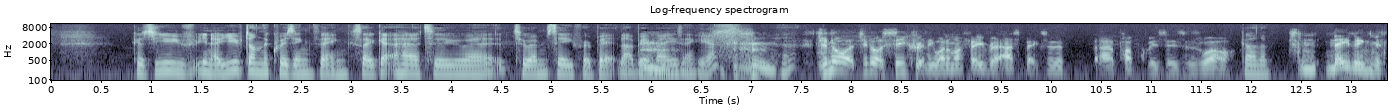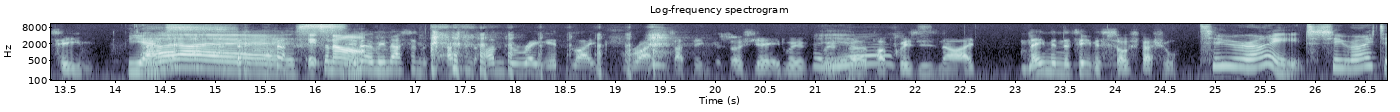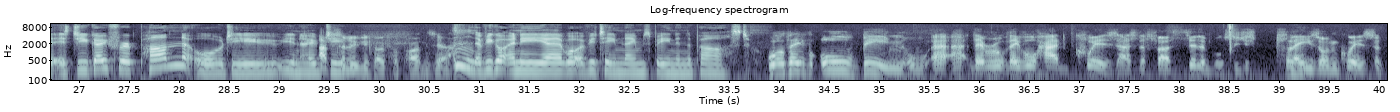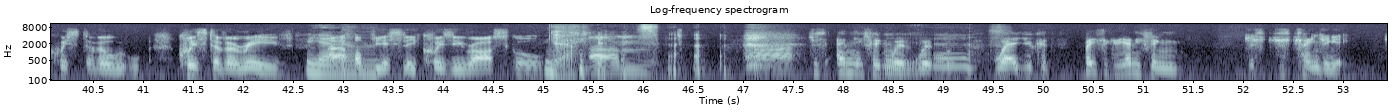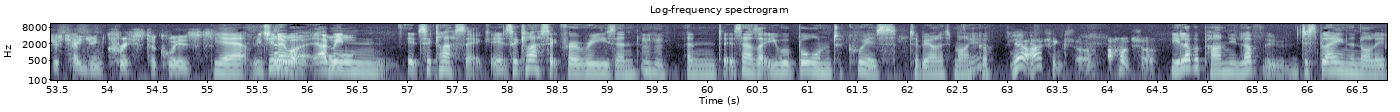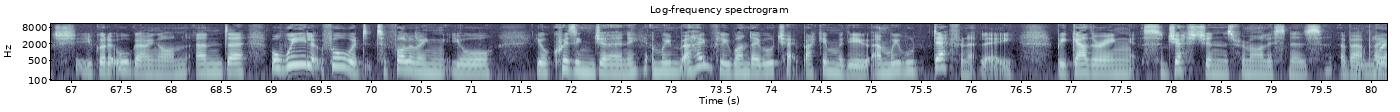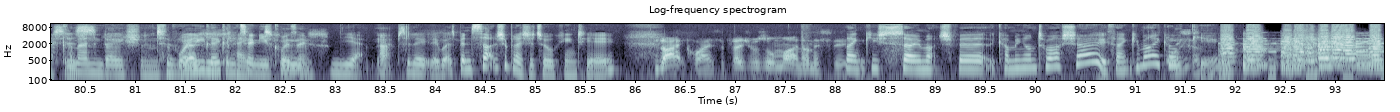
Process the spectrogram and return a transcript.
Because you've, you know, you've done the quizzing thing, so get her to uh, to MC for a bit. That'd be Mm. amazing. Yeah. Do you know what? Do you know what? Secretly, one of my favorite aspects of the uh, pub quiz is as well. Go on then. N- naming the team. Yes. Yes. It's an art. You know what. I mean? That's an, that's an underrated like right, I think, associated with with uh, pub quizzes. Now, I naming the team is so special. Too right. Too right. It is. Do you go for a pun or do you, you know, do you, Absolutely, go for puns. Yeah. have you got any? Uh, what have your team names been in the past? Well, they've all been. Uh, they're all, they've all had quiz as the first syllable, so just plays on quiz. So quiz Quistover, Quistover Reeve. Yeah. Uh, obviously, Quizzy Rascal. Yeah. Um, uh, just anything with, with, with where you could basically anything. Just just changing it, just changing Chris to quiz. Yeah. Do you know what? I or- mean, it's a classic. It's a classic for a reason. Mm-hmm. And it sounds like you were born to quiz. To be honest, Michael. Yeah, I think so. I hope so. You love a pun. You love displaying the knowledge. You've got it all going on, and uh, well, we look forward to following your your quizzing journey, and we hopefully one day we'll check back in with you, and we will definitely be gathering suggestions from our listeners about places. Recommendations to of where you can relocate. continue quizzing. Please. Yeah, absolutely. Well, it's been such a pleasure talking to you. Likewise, the pleasure was all mine. Honestly. Thank you so much for coming onto our show. Thank you, Michael. Thank you.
